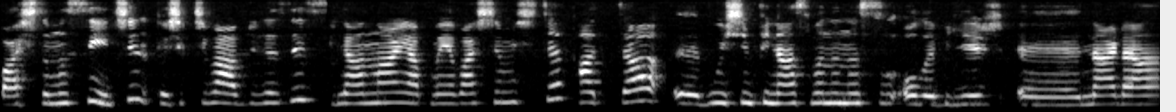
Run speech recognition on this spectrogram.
başlaması için Kaşıkçı ve Abdülaziz planlar yapmaya başlamıştı. Hatta e, bu işin finansmanı nasıl olabilir, e, nereden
